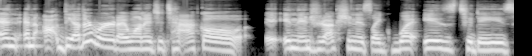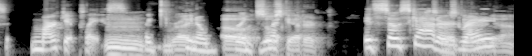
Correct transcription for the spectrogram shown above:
and and uh, the other word I wanted to tackle in the introduction is like, what is today's marketplace? Mm, like, right. you know, oh, like it's so what- scattered. it's so scattered, So scattered, right? Yeah.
